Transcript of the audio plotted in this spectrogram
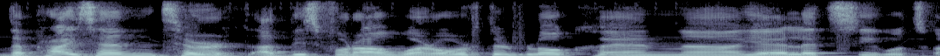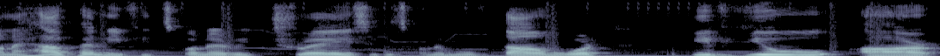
the price entered at this four hour order block and uh, yeah let's see what's gonna happen if it's gonna retrace if it's gonna move downward. If you are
